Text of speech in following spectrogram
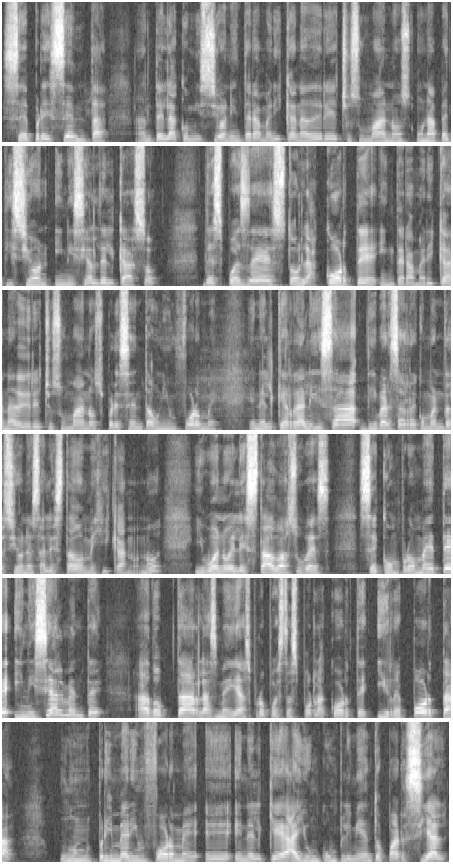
se presenta ante la Comisión Interamericana de Derechos Humanos una petición inicial del caso. Después de esto, la Corte Interamericana de Derechos Humanos presenta un informe en el que realiza diversas recomendaciones al Estado mexicano, ¿no? Y bueno, el Estado a su vez se compromete inicialmente adoptar las medidas propuestas por la Corte y reporta un primer informe eh, en el que hay un cumplimiento parcial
